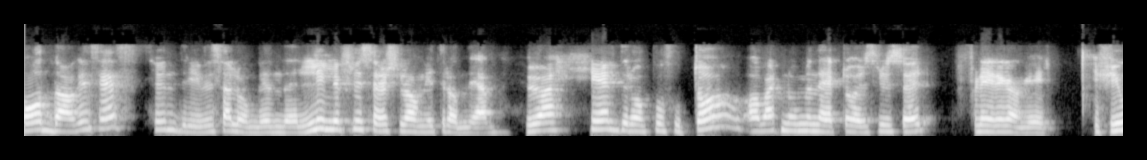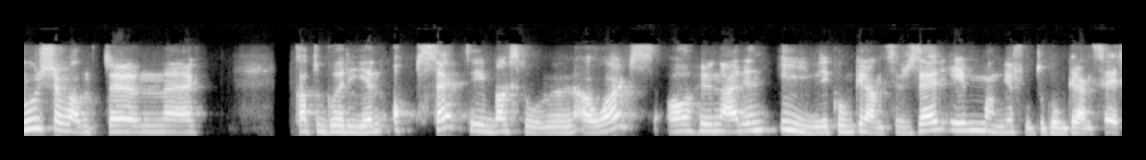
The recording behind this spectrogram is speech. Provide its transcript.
Og dagens gjest hun driver salongen Den lille frisørsalong i Trondheim. Hun er helt rå på foto og har vært nominert til Årets frisør flere ganger. I fjor så vant hun eh, kategorien Oppsett i Bakstolen Awards, og hun er en ivrig konkurransefrisør i mange fotokonkurranser.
